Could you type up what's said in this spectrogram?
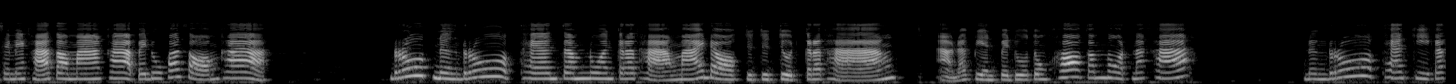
ใช่ไหมคะ ต่อมาค่ะ ไปดูข้อสองค่ะ รูปหนึ่งรูปแทนจำนวนกระถางไม้ดอกจุดๆกระถาง อ้าวนักเรียนไปดูตรงข้อกำหนดนะคะหนึ่งรูปแทนกี่กระ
